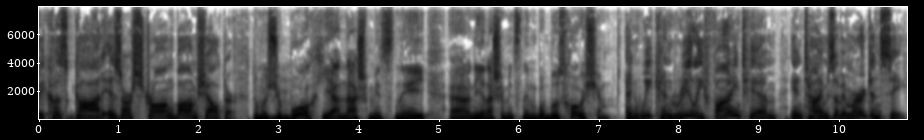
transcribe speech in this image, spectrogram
Because God is our strong bomb shelter. Тому що Бог є наш міцний, е, є нашим міцним бомбосховищем. And we can really find him in times of emergency.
